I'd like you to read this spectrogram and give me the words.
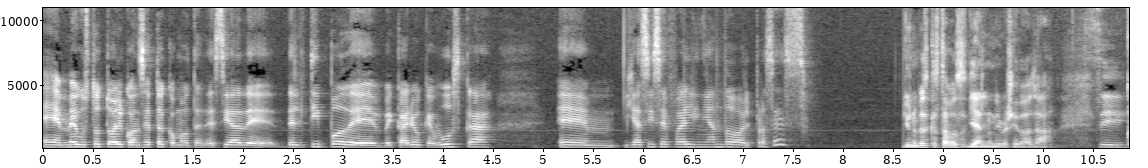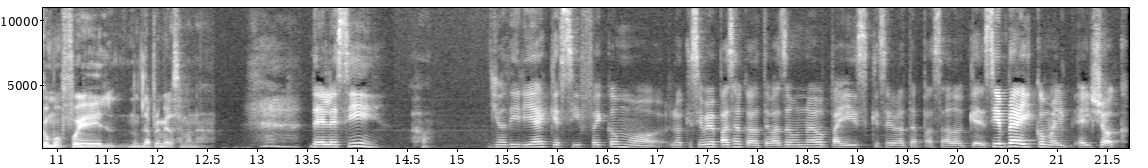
eh, me gustó todo el concepto, como te decía, de, del tipo de becario que busca. Em, y así se fue alineando el proceso. Y una vez que estabas ya en la universidad, ya, Sí. ¿cómo fue el- la primera semana? De LSI. Ajá. Yo diría que sí, fue como lo que siempre pasa cuando te vas a un nuevo país, que siempre te ha pasado, que siempre hay como el, el shock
